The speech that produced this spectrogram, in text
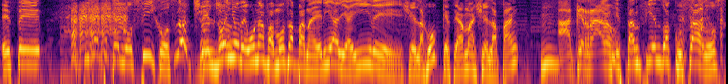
Este, fíjate que los hijos del dueño de una famosa panadería de ahí de Xelajú, que se llama Xelapan, Ah, qué raro. Están siendo acusados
